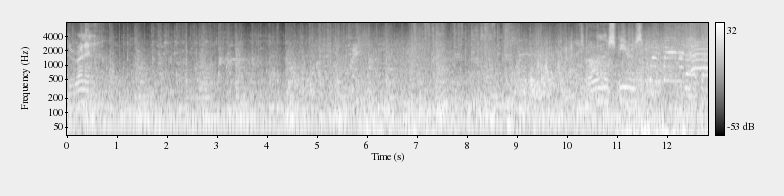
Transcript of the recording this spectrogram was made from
They're running. Throwing their spears. Yeah,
